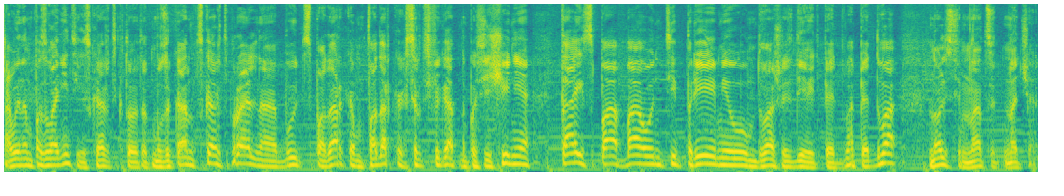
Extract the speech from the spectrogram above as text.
А вы нам позвоните и скажете, кто этот музыкант. Скажете правильно, будет с подарком. В подарках сертификат на посещение Thai Spa Bounty Premium 269-5252 017 в начале.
